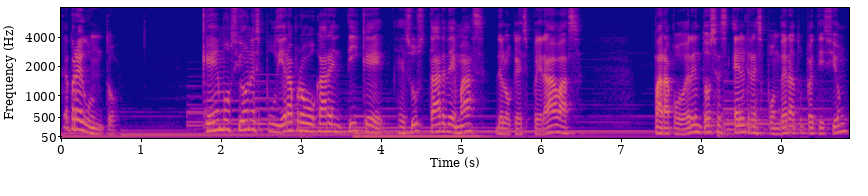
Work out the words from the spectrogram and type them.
Te pregunto, ¿qué emociones pudiera provocar en ti que Jesús tarde más de lo que esperabas para poder entonces Él responder a tu petición?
